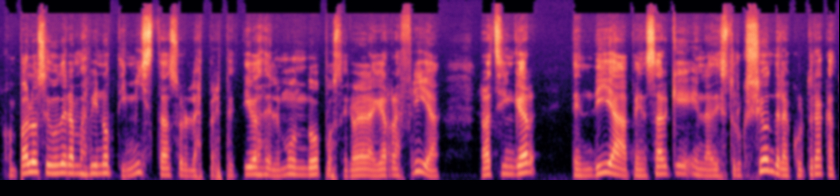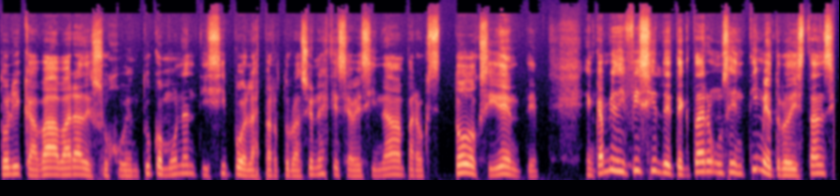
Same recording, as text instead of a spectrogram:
Juan Pablo II era más bien optimista sobre las perspectivas del mundo posterior a la Guerra Fría. Ratzinger tendía a pensar que en la destrucción de la cultura católica bávara de su juventud como un anticipo de las perturbaciones que se avecinaban para todo Occidente. En cambio, es difícil detectar un centímetro de distancia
